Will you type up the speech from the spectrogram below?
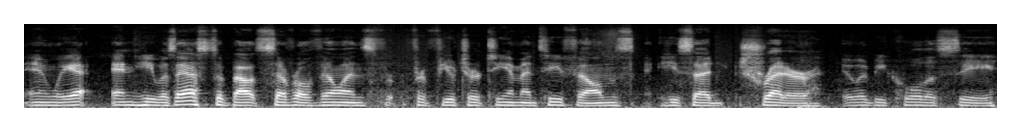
and we and he was asked about several villains for, for future TMNT films. He said Shredder. It would be cool to see.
